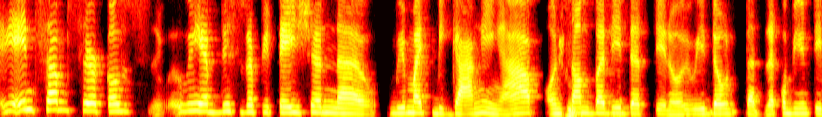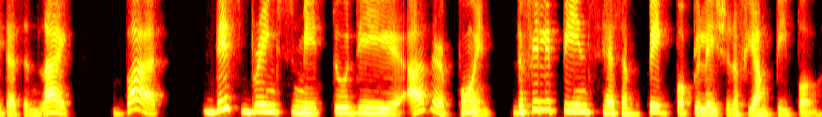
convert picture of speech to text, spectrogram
in some circles we have this reputation uh, we might be ganging up on somebody that you know we don't that the community doesn't like but this brings me to the other point the Philippines has a big population of young people.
